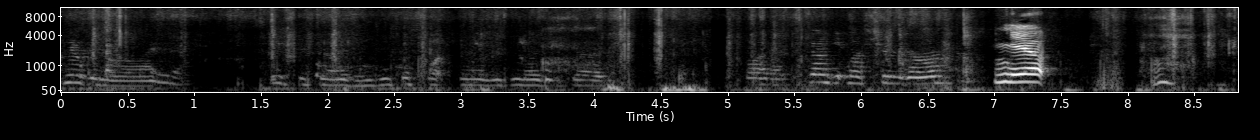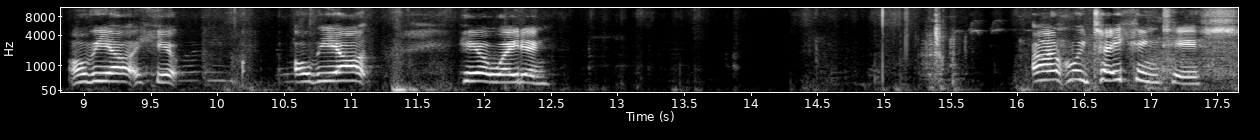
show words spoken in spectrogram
he'll be alright. He's just nosing, he's just watching every nosy go. Right, I'll go and get my shoes on. Yep. I'll be out here. I'll be out here waiting. Aren't we taking tests?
